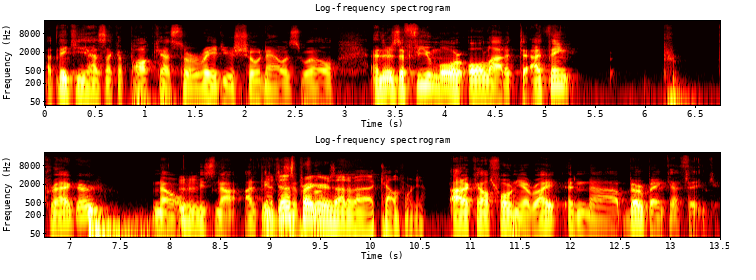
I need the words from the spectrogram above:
I think he has like a podcast or a radio show now as well. And there's a few more all out of. Te- I think Pr- Prager. No, he's not. I think Mm-hmm. No, Dennis Prager is out of uh, California. out of California, right? In uh, Burbank, I think.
